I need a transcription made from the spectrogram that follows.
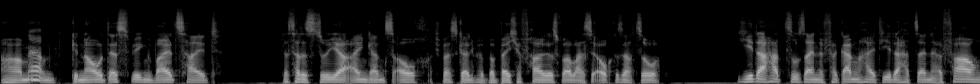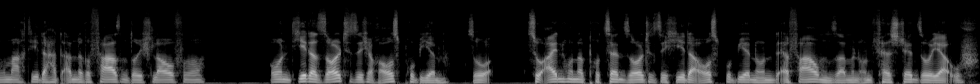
Ähm, Ja. Und genau deswegen, weil es halt, das hattest du ja eingangs auch, ich weiß gar nicht mehr, bei welcher Frage es war, aber hast ja auch gesagt, so, jeder hat so seine Vergangenheit, jeder hat seine Erfahrungen gemacht, jeder hat andere Phasen durchlaufen und jeder sollte sich auch ausprobieren. So zu 100 Prozent sollte sich jeder ausprobieren und Erfahrungen sammeln und feststellen, so, ja, uff,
